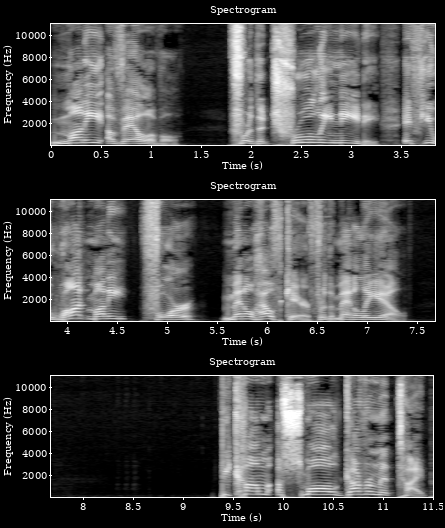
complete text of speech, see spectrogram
money available for the truly needy, if you want money for mental health care for the mentally ill, become a small government type,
